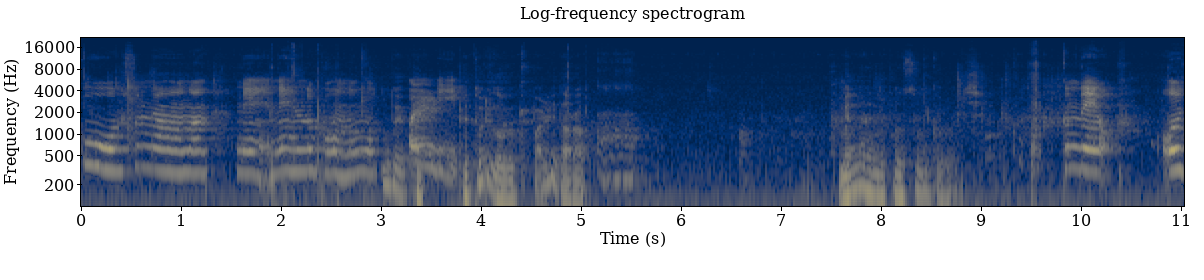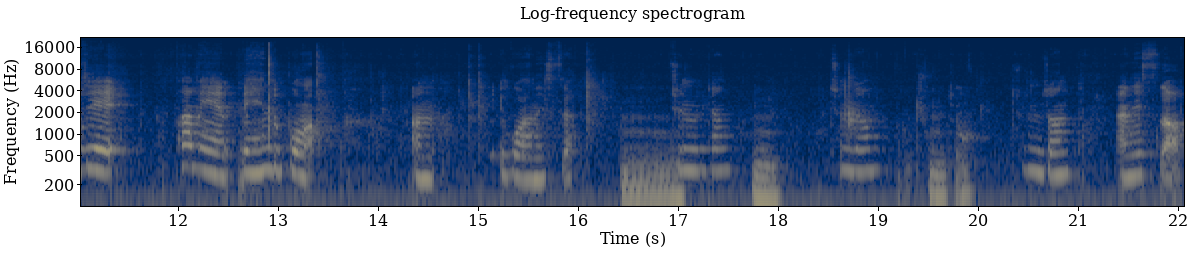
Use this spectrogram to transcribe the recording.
그거 없으면 난내 내 핸드폰 너무 근데 배- 빨리 배터리가 왜 이렇게 빨리 달아? 맨날 핸드폰 쓰니까 그렇지. 근데 어제 밤에 내 핸드폰 안 이거 안 했어. 음, 충전 음, 충전 충전. 충전 안 했어.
